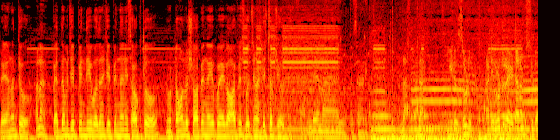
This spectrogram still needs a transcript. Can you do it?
రే అనంతు పెద్దమ్మ చెప్పింది వదిన చెప్పిందని సాకుతో నువ్వు టౌన్లో షాపింగ్ అయిపోయాక ఆఫీస్ వచ్చిన డిస్టర్బ్ చేయొద్దు. సర్లేనా ఒక్కసారికి. అన్నా అన్నా ఈడు చూడు రోడ్డు రా ఎటా నడుస్తుడు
